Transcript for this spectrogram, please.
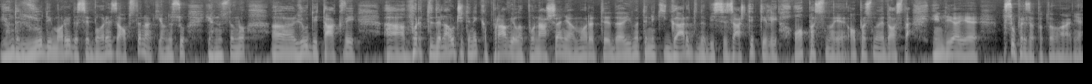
I onda ljudi moraju da se bore za opstanak i onda su jednostavno ljudi takvi. Morate da naučite neka pravila ponašanja, morate da imate neki gard da bi se zaštitili. Opasno je, opasno je dosta. Indija je super za putovanje.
